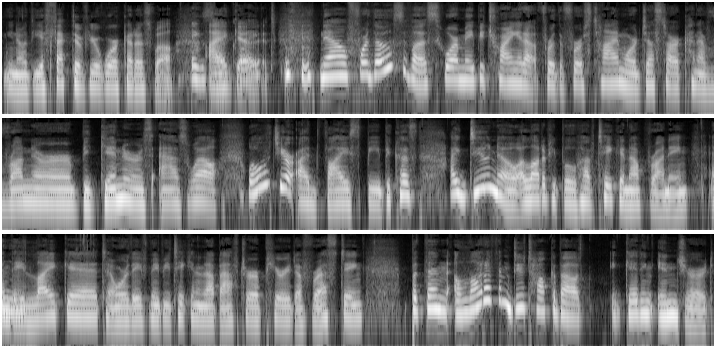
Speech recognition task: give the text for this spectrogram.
you know, the effect of your workout as well. I get it. now, for those of us who are maybe trying it out for the first time or just are kind of runner beginners as well, what would your advice be? Because I do know a lot of people who have taken up running and they mm-hmm. like it or they've maybe taken it up after a period of resting. But then a lot of them do talk about getting injured.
